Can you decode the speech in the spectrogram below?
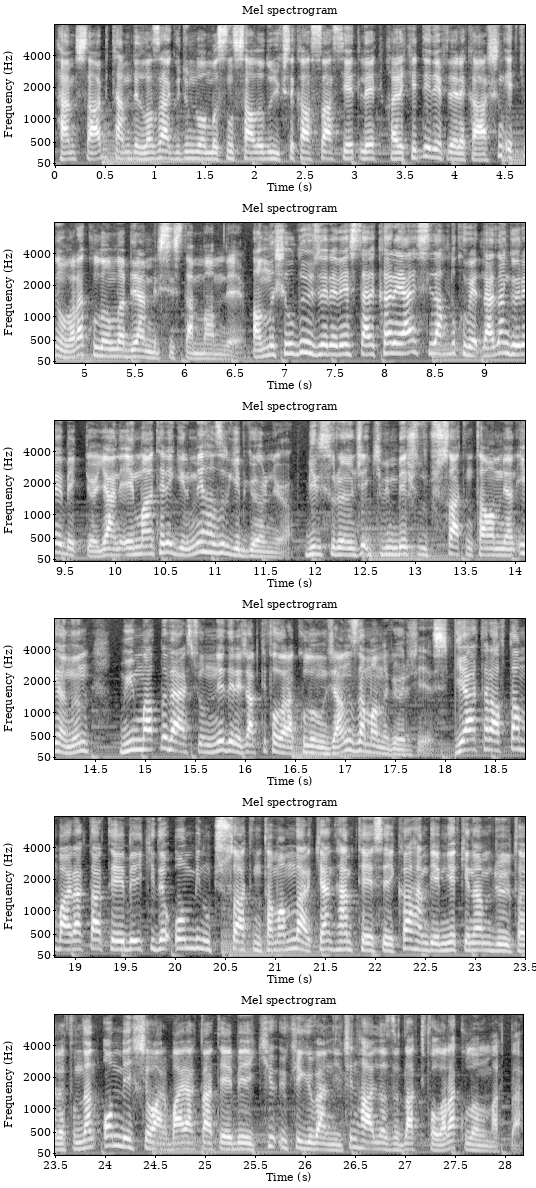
Hem sabit hem de lazer güdümlü olmasının sağladığı yüksek hassasiyetle hareketli hedeflere karşın etkin olarak kullanılabilen bir sistem MAMNE. Anlaşıldığı üzere Vestel Karayel silahlı kuvvetlerden görev bekliyor. Yani envantere girmeye hazır gibi görünüyor. Bir süre önce 2500 uçuş saatini tamamlayan İHA'nın mühimmatlı versiyonu ne derece aktif olarak kullanılacağını zamanla göreceğiz. Diğer taraftan Bayraktar TB2'de 10.000 uçuş saatini tamamlarken hem TSK hem de Emniyet Genel Müdürlüğü tarafından 15 civarı Bayraktar TB2 ülke güvenliği için halihazırda aktif olarak kullanılmakta.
